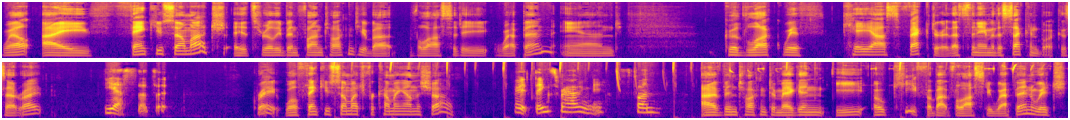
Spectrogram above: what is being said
Well, I thank you so much. It's really been fun talking to you about Velocity Weapon and good luck with Chaos Vector. That's the name of the second book, is that right? Yes, that's it. Great. Well, thank you so much for coming on the show. Great. Thanks for having me. It's fun. I've been talking to Megan E. O'Keefe about Velocity Weapon, which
